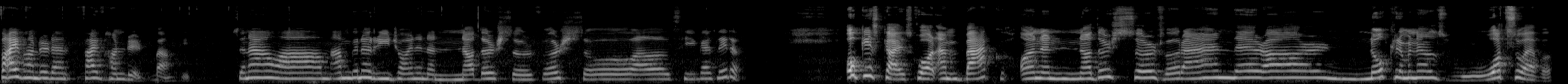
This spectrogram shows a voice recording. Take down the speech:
500 and 500 bounty. So now um, I'm gonna rejoin in another server. So I'll see you guys later. Okay, Sky Squad, I'm back on another server and there are no criminals whatsoever.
